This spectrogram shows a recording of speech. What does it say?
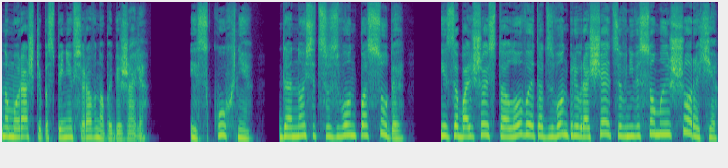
но мурашки по спине все равно побежали. Из кухни Доносится звон посуды. Из-за большой столовой этот звон превращается в невесомые шорохи.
